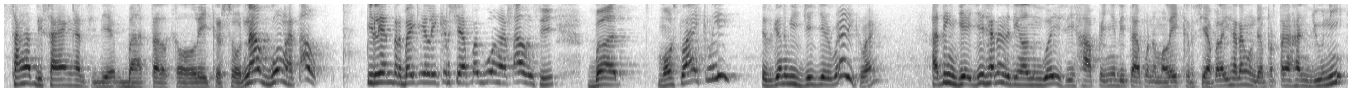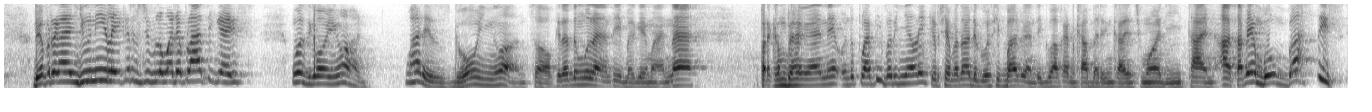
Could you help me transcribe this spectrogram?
sangat disayangkan sih dia batal ke Lakers. So nah gue nggak tahu. Pilihan terbaiknya Lakers siapa? Gue nggak tahu sih. But most likely it's gonna be JJ Redick right I think JJ sekarang udah tinggal nunggu aja sih HP-nya ditelepon sama Lakers. Siapa lagi sekarang udah pertengahan Juni. Udah pertengahan Juni Lakers masih belum ada pelatih guys. What's going on? What is going on? So kita tunggu lah nanti bagaimana perkembangannya untuk pelatih barunya Lakers. Siapa tahu ada gosip baru nanti gue akan kabarin kalian semua di time. Ah tapi yang bombastis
